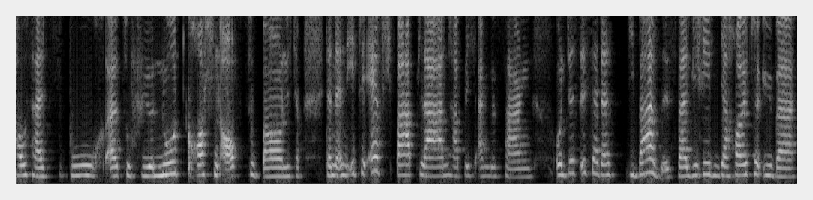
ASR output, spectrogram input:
Haushaltsbuch äh, zu führen, Notgroschen aufzubauen. Ich habe dann einen ETF-Sparplan habe ich angefangen. Und das ist ja das, die Basis, weil wir reden ja heute über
